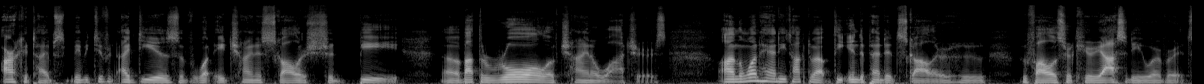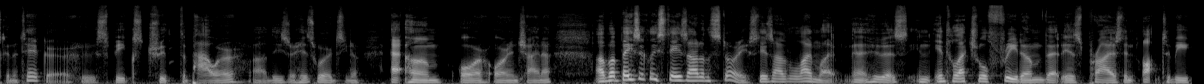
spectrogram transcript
archetypes, maybe different ideas of what a China scholar should be, uh, about the role of China watchers. On the one hand, he talked about the independent scholar who who follows her curiosity wherever it's going to take her, who speaks truth to power. Uh, these are his words, you know, at home or or in China, uh, but basically stays out of the story, stays out of the limelight. Uh, who has an intellectual freedom that is prized and ought to be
